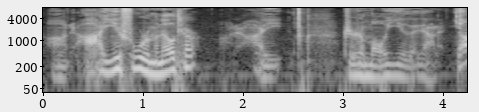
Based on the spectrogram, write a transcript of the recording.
啊，这阿姨叔叔们聊天这阿姨织着毛衣在家里，哟，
